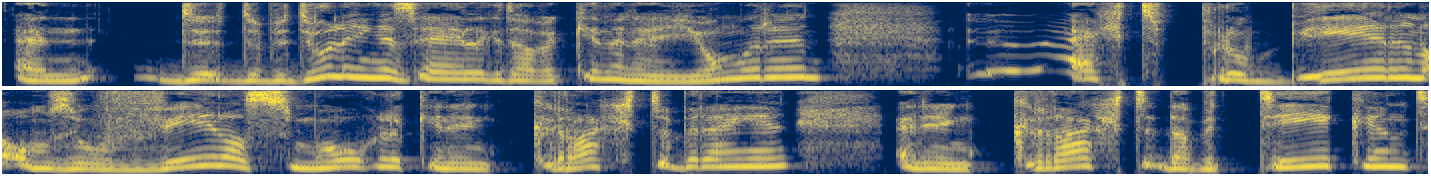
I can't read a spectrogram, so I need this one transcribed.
En de, de bedoeling is eigenlijk dat we kinderen en jongeren echt proberen om zoveel als mogelijk in hun kracht te brengen. En in kracht, dat betekent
